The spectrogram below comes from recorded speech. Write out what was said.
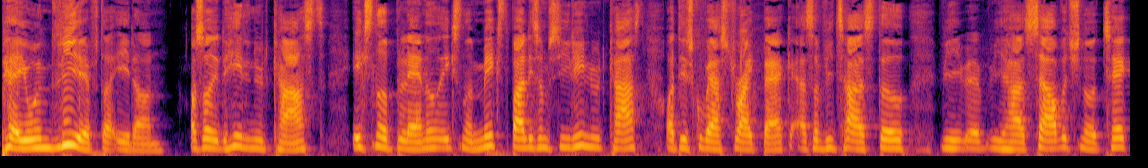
perioden lige efter etteren. Og så et helt nyt cast. Ikke sådan noget blandet, ikke sådan noget mixed, bare ligesom sige et helt nyt cast, og det skulle være strike back. Altså, vi tager afsted, vi, øh, vi har salvage noget tech,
